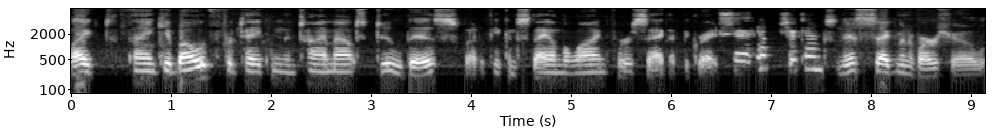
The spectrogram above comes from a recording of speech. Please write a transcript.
like to thank you both for taking the time out to do this, but if you can stay on the line for a sec, that'd be great. Sure. Yep, sure can. In this segment of our show,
